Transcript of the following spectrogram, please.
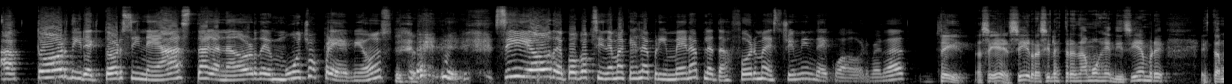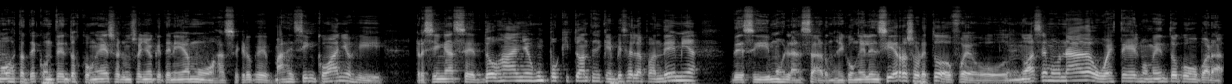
actor, director, cineasta, ganador de muchos premios, CEO de Pop-Up Cinema, que es la primera plataforma de streaming de Ecuador, ¿verdad? Sí, así es. Sí, recién la estrenamos en diciembre. Estamos bastante contentos con eso. Era un sueño que teníamos hace creo que más de cinco años y recién hace dos años, un poquito antes de que empiece la pandemia, decidimos lanzarnos. Y con el encierro sobre todo fue o no hacemos nada o este es el momento como para...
